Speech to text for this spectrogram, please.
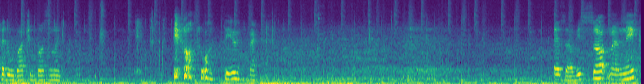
Pedó bácsi, bazd meg. Arról térbe. Ezzel vissza mennék.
